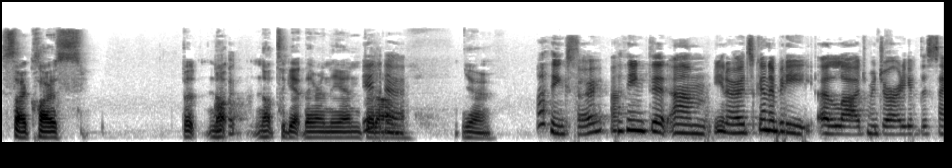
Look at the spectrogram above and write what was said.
so close, but not not to get there in the end. But Yeah. um, yeah, I think so. I think that um, you know, it's going to be a large majority of the same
